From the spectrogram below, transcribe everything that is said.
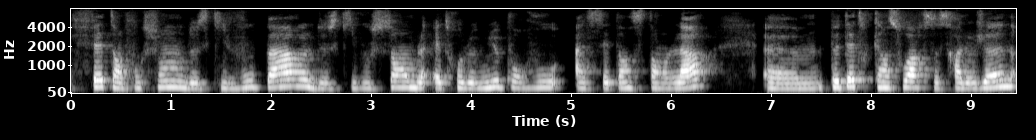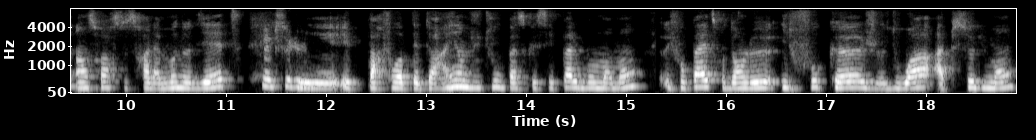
faites en fonction de ce qui vous parle, de ce qui vous semble être le mieux pour vous à cet instant-là. Euh, peut-être qu'un soir ce sera le jeûne, un soir ce sera la monodiète, et, et, parfois peut-être rien du tout parce que c'est pas le bon moment. Il faut pas être dans le il faut que, je dois absolument.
